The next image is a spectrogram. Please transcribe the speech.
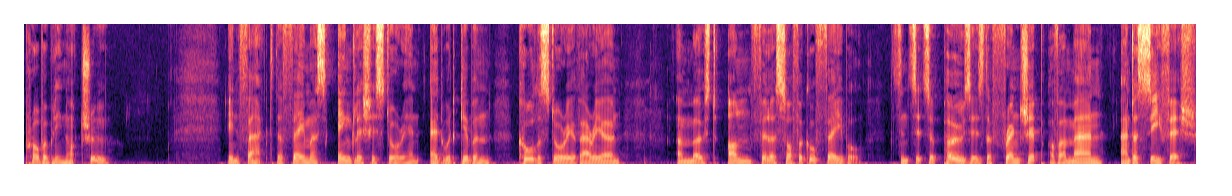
probably not true. In fact, the famous English historian Edward Gibbon called the story of Arion a most unphilosophical fable, since it supposes the friendship of a man and a sea fish.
